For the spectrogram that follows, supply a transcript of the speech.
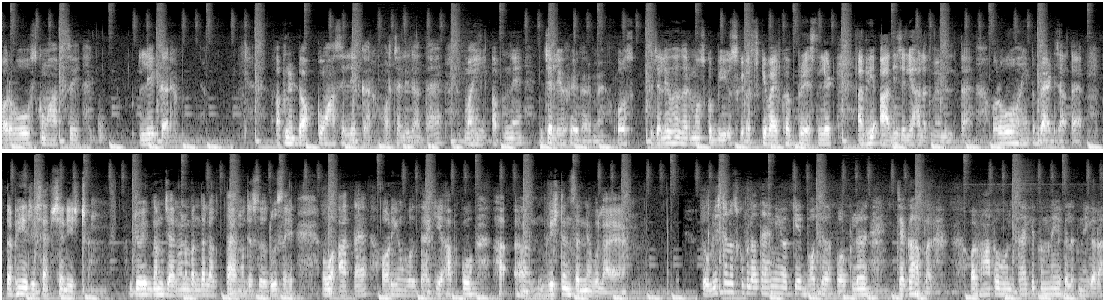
और वो उसको वहाँ से लेकर अपने डॉग को वहाँ से लेकर और चले जाता है, वहीं अपने जले हुए घर में और उस, जले हुए घर में उसको भी, उसके, उसकी वाइफ का ब्रेसलेट अभी आधी जली हालत में मिलता है और वो वहीं पर बैठ जाता है। तभी रिसेप्शनिस्ट जो एकदम जैनवन बंदा लगता है मुझे शुरू से, वो आता है और यूँ बोलता है कि आपको विस्टन सर ने बुलाया है। तो विस्टन उसको बुलाता है न्यूयॉर्क की एक बहुत ज़्यादा पॉपुलर जगह पर और वहाँ पे बोलता है कि तुमने ये गलत नहीं करा,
